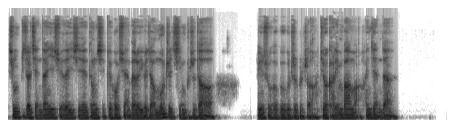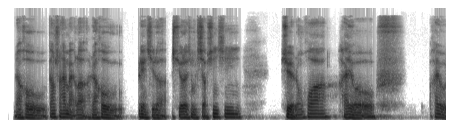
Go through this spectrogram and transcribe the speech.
什么比较简单易学的一些东西，最后选择了一个叫拇指琴，不知道云叔和姑姑知不知道？就是卡林巴嘛，很简单。然后当时还买了，然后练习了，学了什么小星星、雪绒花，还有还有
